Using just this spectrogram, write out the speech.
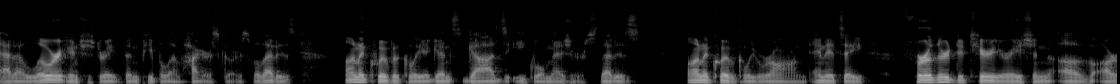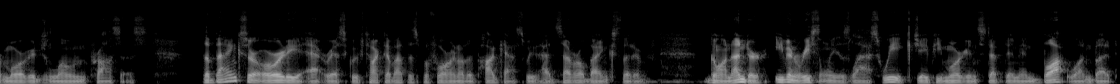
at a lower interest rate than people have higher scores. Well, that is unequivocally against God's equal measures. That is unequivocally wrong. And it's a further deterioration of our mortgage loan process the banks are already at risk. We've talked about this before on other podcasts. We've had several banks that have gone under. Even recently, as last week, JP Morgan stepped in and bought one, but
